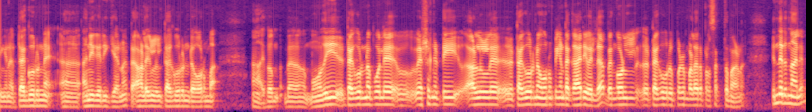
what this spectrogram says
ഇങ്ങനെ ടഗൂറിനെ അനുകരിക്കുകയാണ്. ആളുകളിൽ ടഗൂറിന്റെ ഓർമ്മ. ആ ഇപ്പം മോദി ടഗൂറിനെ പോലെ വേഷം കെട്ടി ആളുകളെ ടഗൂറിനെ ഓർമ്മിപ്പിക്കേണ്ട കാര്യമല്ല. ബംഗാളിൽ ടാഗൂർ ഇപ്പോഴും വളരെ പ്രസക്തമാണ്. എന്നിരുന്നാലും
